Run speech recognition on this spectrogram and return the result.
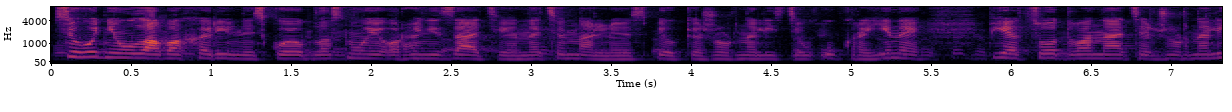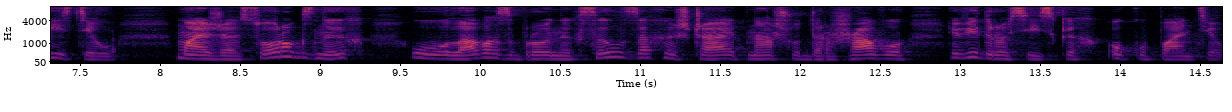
Сьогодні у лавах Рівненської обласної організації Національної спілки журналістів України 512 журналістів. Майже 40 з них у лавах збройних сил захищають нашу державу від російських окупантів.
